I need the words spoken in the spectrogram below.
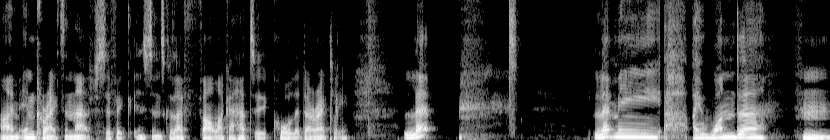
I'm incorrect in that specific instance because I felt like I had to call it directly. Let let me. I wonder. Hmm.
